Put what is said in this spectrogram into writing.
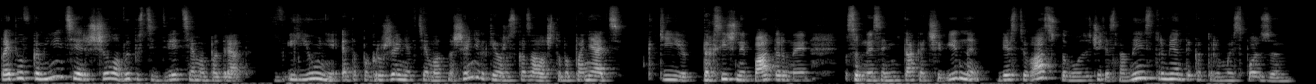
Поэтому в комьюнити я решила выпустить две темы подряд. В июне это погружение в тему отношений, как я уже сказала, чтобы понять, какие токсичные паттерны, особенно если они не так очевидны, есть у вас, чтобы изучить основные инструменты, которые мы используем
